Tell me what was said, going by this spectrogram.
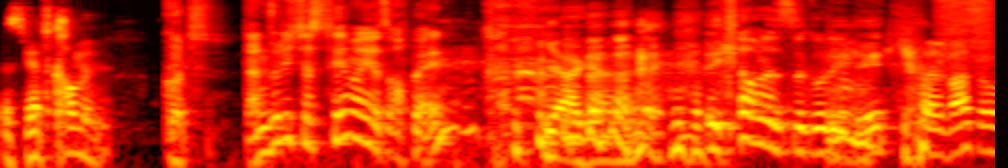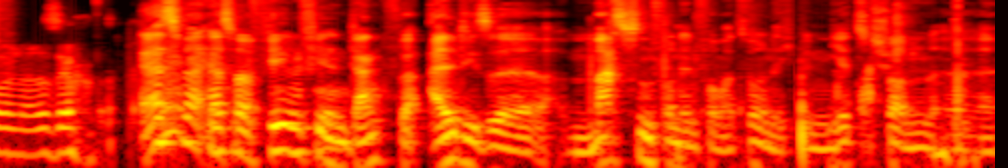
es wird kommen. Gut, dann würde ich das Thema jetzt auch beenden. Ja, gerne. Ich glaube, das ist eine gute Idee. Ich kann mal Wasser holen oder so. Erstmal, erstmal vielen, vielen Dank für all diese Massen von Informationen. Ich bin jetzt schon, äh,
